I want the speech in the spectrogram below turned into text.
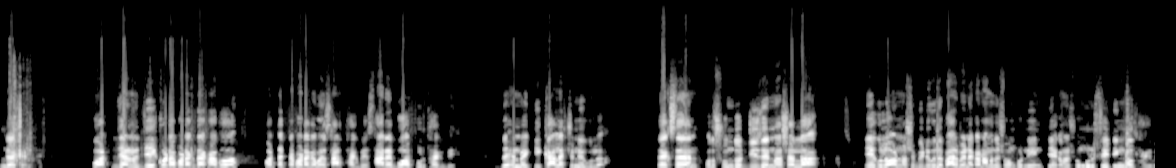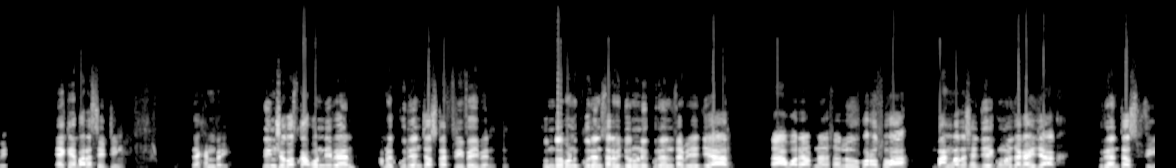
দেখেন। যে কটা প্রোডাক্ট দেখাবো প্রত্যেকটা প্রোডাক্ট আমার সার থাকবে সারে ভরপুর থাকবে। দেখেন ভাই কি কালেকশন এগুলা। দেখছেন? কত সুন্দর ডিজাইন মাসাল্লাহ আচ্ছা এগুলো অন্য সব ভিডিও মধ্যে পারবে না কারণ আমাদের সম্পূর্ণ ইনটেক আমাদের সম্পূর্ণ সেটিং মাল থাকবে। একেবারে সেটিং দেখেন ভাই তিনশো গজ কাপড় নিবেন আপনি কুরিয়ান চার্জটা ফ্রি পাইবেন। সুন্দরবন কুরিয়ান সার্ভিস জরুরি কুরিয়ান সার্ভিস এই যে আর তারপরে আপনার হলো করতোয়া বাংলাদেশে যে কোনো জায়গায় যাক কুরিয়ান চার্জ ফ্রি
